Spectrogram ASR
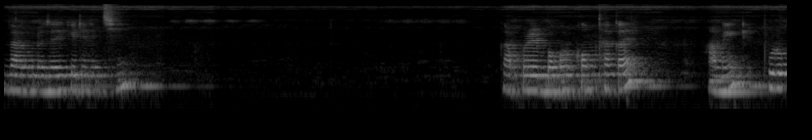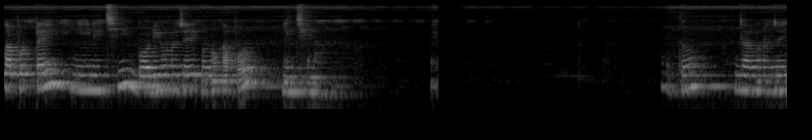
দাগ অনুযায়ী কেটে নিচ্ছি। কাপড়ের বহর কম থাকায় আমি পুরো কাপড়টাই নিয়ে নিচ্ছি বডি অনুযায়ী কোনো কাপড় নিচ্ছি না। তো, দাগ অনুযায়ী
